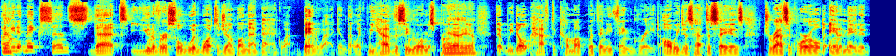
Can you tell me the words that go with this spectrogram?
I mean, it makes sense that Universal would want to jump on that bagwa- bandwagon. That like we have this enormous property yeah. that we don't have to come up with anything great. All we just have to say is Jurassic World animated.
